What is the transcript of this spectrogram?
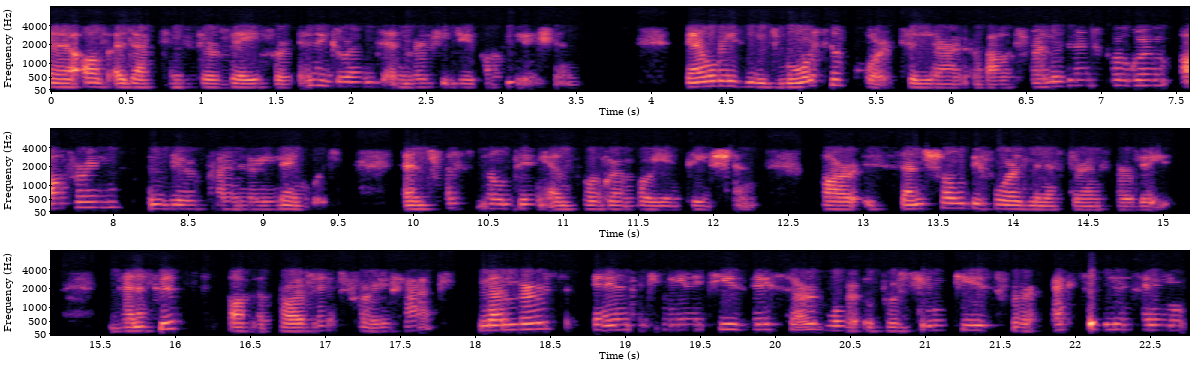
uh, of adapting survey for immigrant and refugee populations. Families need more support to learn about relevant program offerings in their primary language, and trust building and program orientation are essential before administering surveys. Benefits of the project for RFAC members and the communities they serve were opportunities for active listening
